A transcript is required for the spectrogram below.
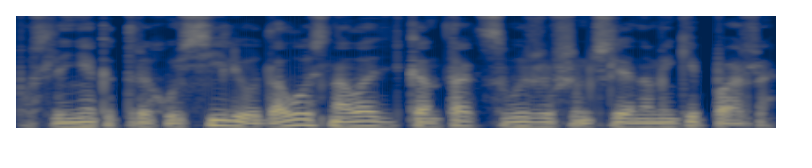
После некоторых усилий удалось наладить контакт с выжившим членом экипажа.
